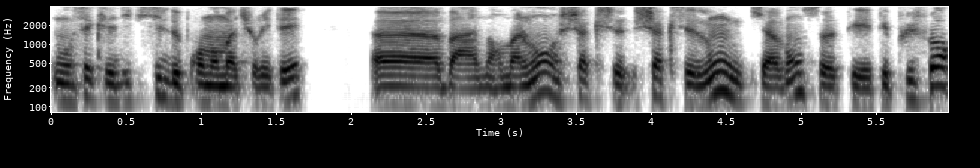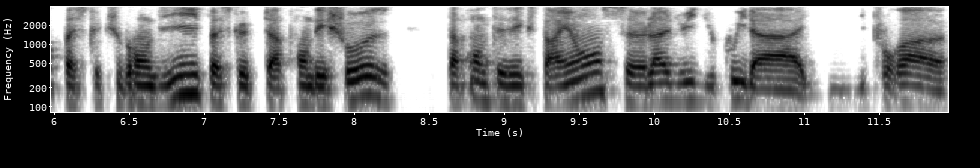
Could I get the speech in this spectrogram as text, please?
on sait que c'est difficile de prendre en maturité, euh, bah normalement chaque chaque saison qui avance, t'es es plus fort parce que tu grandis, parce que tu apprends des choses, tu apprends tes expériences. Là, lui, du coup, il a, il pourra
